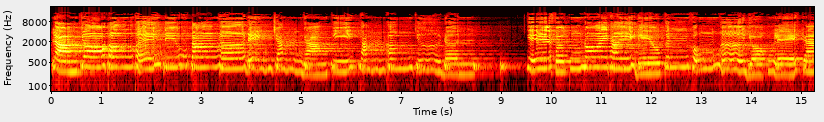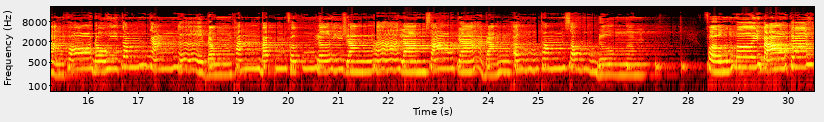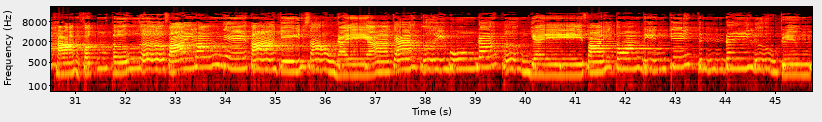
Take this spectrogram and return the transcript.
làm cho thân thể tiêu tan đến trăm ngàn kiếp thâm ân chưa đền. Nghe Phật nói thấy đều kinh khủng giọt lệ tràn khó nỗi cấm ngăn đồng thanh bạch Phật lời rằng, làm sao trả đặng ân thâm sông đường? Phần mới bao các hàng Phật tử, phải lắng nghe ta chỉ sau này các ngươi muốn đáp ơn dày, phải toan biên chép kinh đây lưu truyền.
